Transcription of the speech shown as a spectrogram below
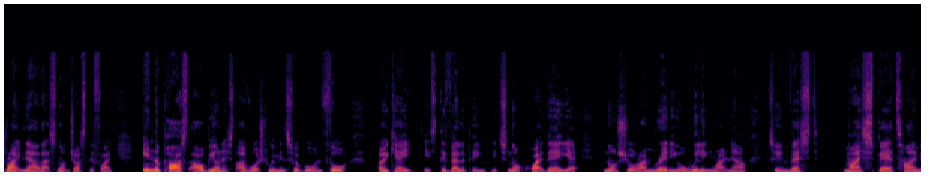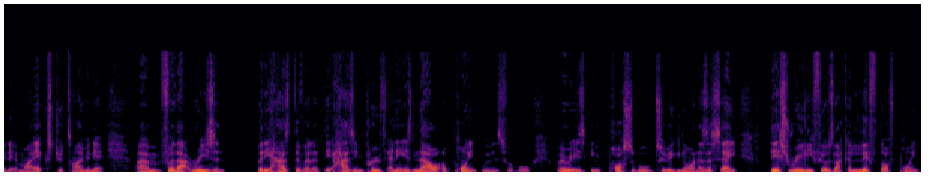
right now that's not justified. In the past i'll be honest i've watched women's football and thought okay it's developing it's not quite there yet. Not sure i'm ready or willing right now to invest my spare time in it my extra time in it um, for that reason but it has developed, it has improved, and it is now a point, women's football, where it is impossible to ignore. And as I say, This really feels like a lift-off point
